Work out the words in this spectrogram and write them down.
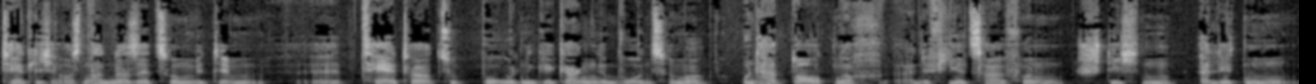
tätliche Auseinandersetzung mit dem äh, Täter zu Boden gegangen im Wohnzimmer und hat dort noch eine Vielzahl von Stichen erlitten,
